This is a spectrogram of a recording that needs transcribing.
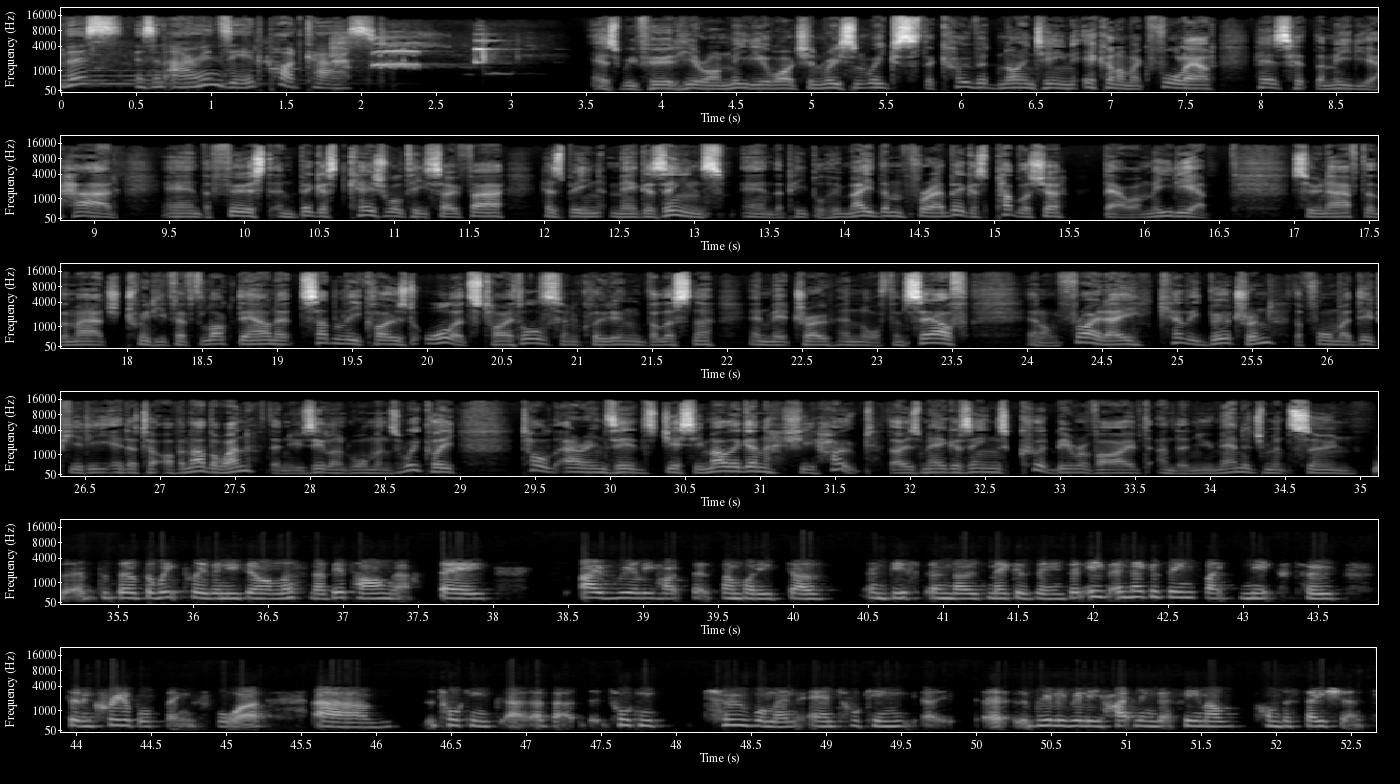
This is an RNZ podcast. As we've heard here on Media Watch in recent weeks, the COVID 19 economic fallout has hit the media hard, and the first and biggest casualty so far has been magazines and the people who made them for our biggest publisher, Bauer Media. Soon after the March 25th lockdown, it suddenly closed all its titles, including The Listener and Metro in North and South. And on Friday, Kelly Bertrand, the former deputy editor of another one, the New Zealand Woman's Weekly, told RNZ's Jesse Mulligan she hoped those magazines could be revived under new management soon. The, the, the Weekly, the New Zealand Listener, they're taonga. They, I really hope that somebody does invest in those magazines and even magazines like Next who did incredible things for um, talking uh, about talking to women and talking uh, uh, really really heightening that female conversation.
